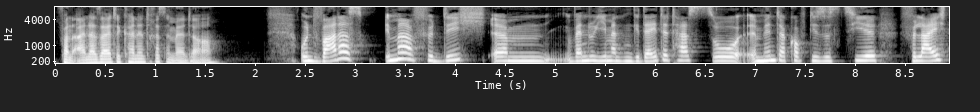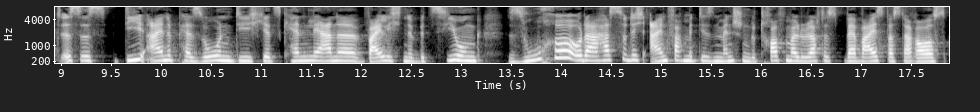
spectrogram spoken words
von einer Seite kein Interesse mehr da. Und war das immer für dich, ähm, wenn du jemanden gedatet hast, so im Hinterkopf dieses Ziel, vielleicht ist es die eine Person, die ich jetzt kennenlerne, weil ich eine Beziehung suche? Oder hast du dich einfach mit diesen Menschen getroffen, weil du dachtest, wer weiß, was daraus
